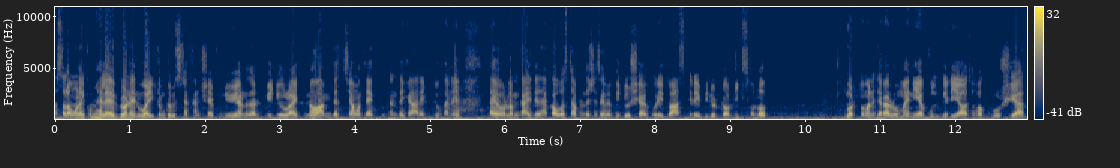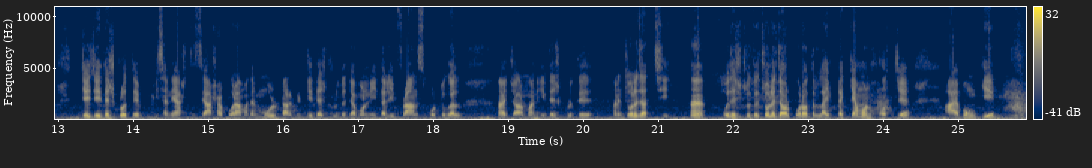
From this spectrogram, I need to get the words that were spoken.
আসসালামু আলাইকুম hello everyone and welcome to mister Khan Saheb new another video right now আমি যাচ্ছি আমাদের এক দোকান থেকে আরেক দোকানে তাই ভাবলাম গাড়িতে থাকা অবস্থা আপনাদের সাথে একটা ভিডিও শেয়ার করি। তো আজকের এই ভিডিওর টপিকস হলো বর্তমানে যারা রোমানিয়া বুলগেরিয়া অথবা ক্রোশিয়া যে যে দেশগুলোতে ভিসা নিয়ে আসতেছে আসার পরে আমাদের মূল টার্গেট যে দেশগুলোতে যেমন ইতালি ফ্রান্স পর্তুগাল হ্যাঁ, জার্মান এই দেশগুলোতে মানে চলে যাচ্ছি। হ্যাঁ ওই দেশগুলোতে চলে যাওয়ার পরে ওদের লাইফটা কেমন হচ্ছে এবং কি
